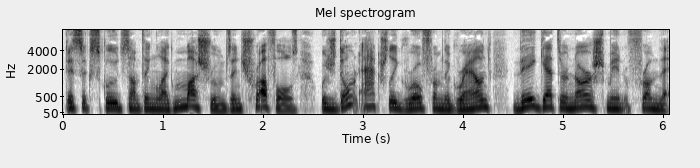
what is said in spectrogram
This excludes something like mushrooms and truffles, which don't actually grow from the ground. They get their nourishment from the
